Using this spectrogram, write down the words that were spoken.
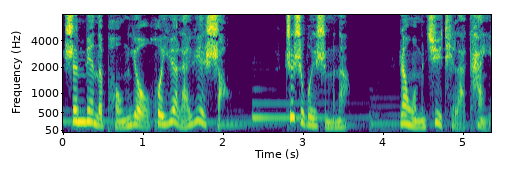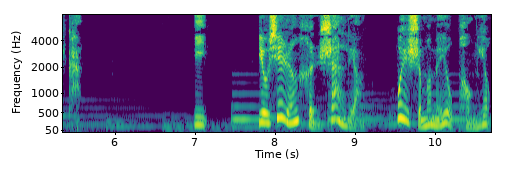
身边的朋友会越来越少。这是为什么呢？让我们具体来看一看。一，有些人很善良，为什么没有朋友？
